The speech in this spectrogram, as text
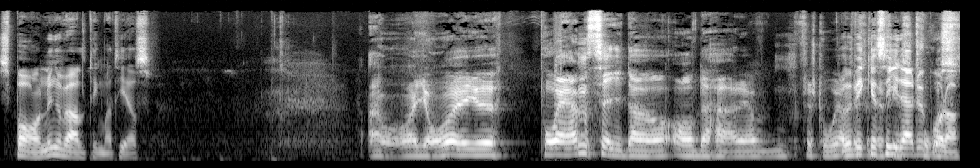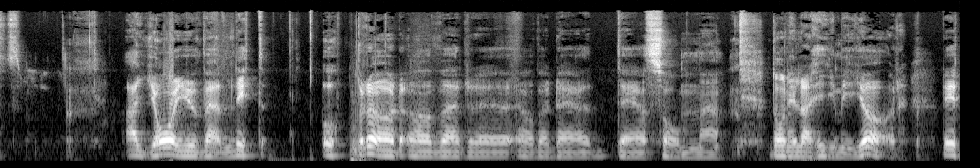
spaning över allting Mattias? Ja, jag är ju på en sida av det här. Jag förstår ju att Men det, vilken det sida finns är du på då? Ja, jag är ju väldigt upprörd över, eh, över det, det som eh, Daniel Rahimi gör. Det är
